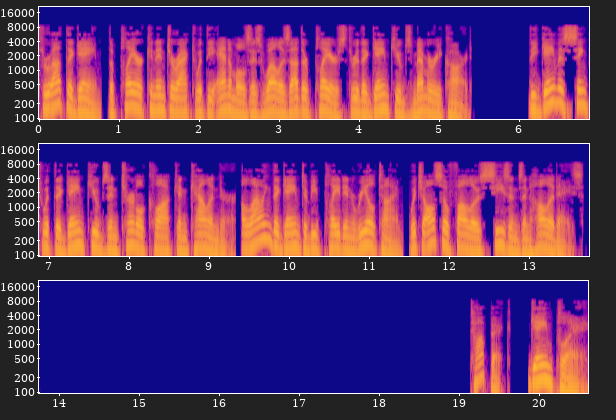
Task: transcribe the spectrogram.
Throughout the game, the player can interact with the animals as well as other players through the GameCube's memory card. The game is synced with the GameCube's internal clock and calendar, allowing the game to be played in real time, which also follows seasons and holidays. Gameplay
